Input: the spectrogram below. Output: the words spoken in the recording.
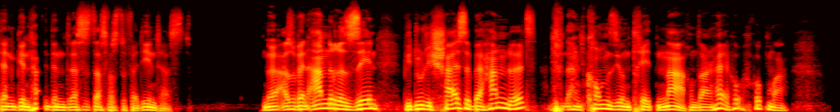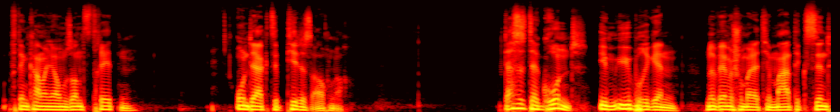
Denn, denn das ist das, was du verdient hast. Ne? Also wenn andere sehen, wie du dich scheiße behandelst, dann kommen sie und treten nach und sagen, hey, guck mal, auf den kann man ja umsonst treten. Und er akzeptiert es auch noch. Das ist der Grund, im Übrigen, ne, wenn wir schon bei der Thematik sind,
